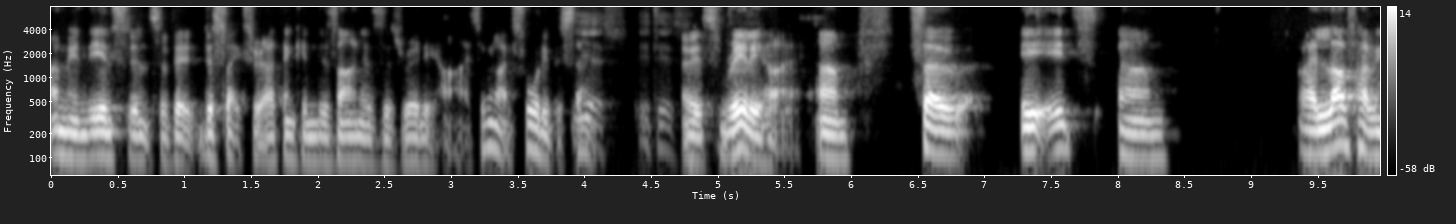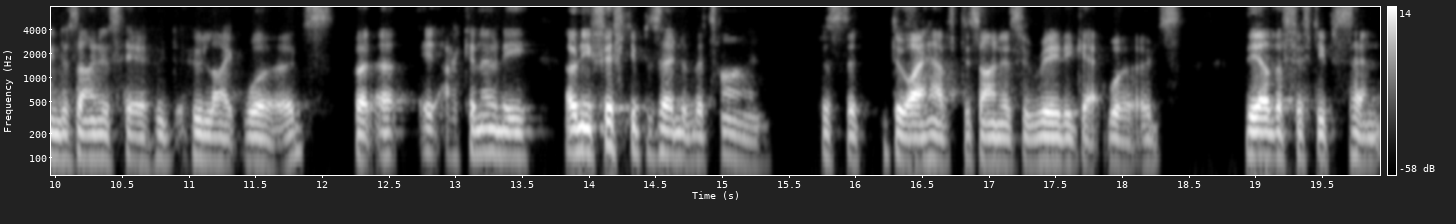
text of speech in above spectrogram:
I mean, the incidence of it, dyslexia, I think in designers is really high, something like 40%. Yes, it is. It's really high. Um, so it, it's, um, I love having designers here who, who like words, but uh, it, I can only, only 50% of the time just the, do I have designers who really get words. The other 50%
